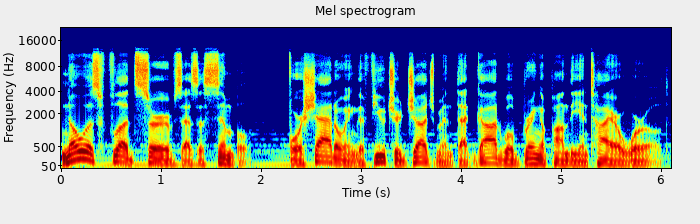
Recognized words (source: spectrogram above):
Noah's flood serves as a symbol, foreshadowing the future judgment that God will bring upon the entire world.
